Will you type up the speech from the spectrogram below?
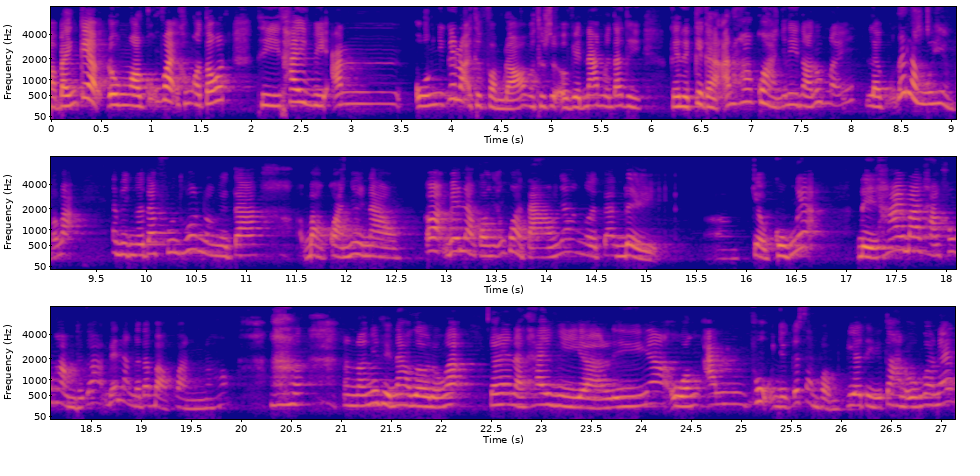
Uh, bánh kẹo đồ ngọt cũng vậy không có tốt. Thì thay vì ăn uống những cái loại thực phẩm đó. Và thực sự ở Việt Nam người ta thì cái kể cả ăn hoa quả như đi nói lúc nãy là cũng rất là nguy hiểm các bạn. Tại vì người ta phun thuốc rồi người ta bảo quản như thế nào. Các bạn biết là có những quả táo nhá người ta để uh, kiểu cúng ấy để hai ba tháng không hỏng thì các bạn biết là người ta bảo quản nó nó như thế nào rồi đúng không ạ? Cho nên là thay vì uh, lý uh, uống ăn phụ những cái sản phẩm kia thì lý toàn uống Garnet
